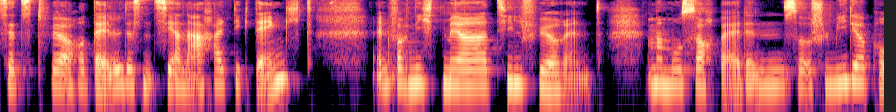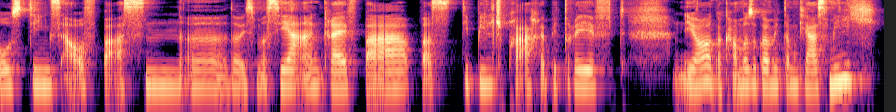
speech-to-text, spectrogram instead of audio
ist jetzt für ein Hotel, das sehr nachhaltig denkt, einfach nicht mehr zielführend. Man muss auch bei den Social Media Postings aufpassen. Äh, da ist man sehr angreifbar, was die Bildsprache betrifft. Ja, da kann man sogar mit einem Glas Milch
